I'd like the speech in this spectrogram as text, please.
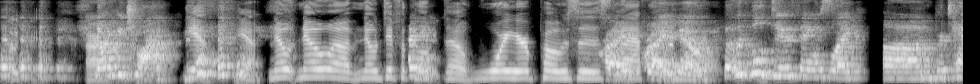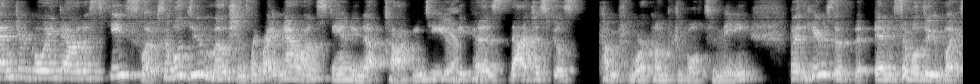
Okay. All no, right. I could try. Yeah, yeah. No, no, uh, no difficult uh, warrior poses. Right, laughing. right. No, but like we'll do things like um, pretend you're going down a ski slope. So we'll do motions. Like right now, I'm standing up talking to you Yeah. because that just feels com- more comfortable to me. But here's the th- and so we'll do like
